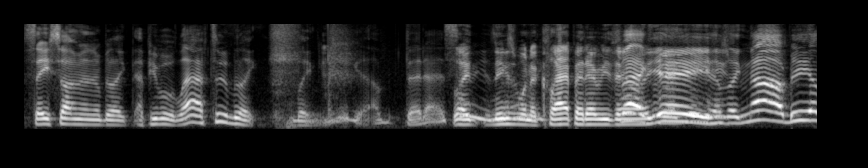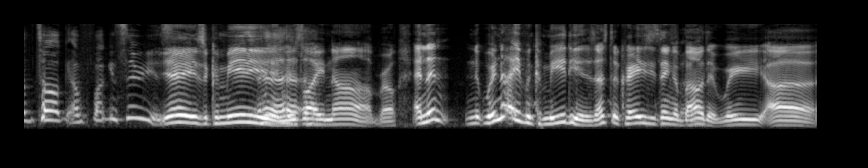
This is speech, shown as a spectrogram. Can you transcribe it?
say something and it'll be like that people would laugh too and be like like nigga, I'm dead ass Like serious, niggas want to Like, clap at everything. facts, Like, I'm like, Yay! nigga. I'm he's- like, nah, B, I'm talking I'm fucking serious. Yeah, he's a comedian. it's like, nah, bro. And then n- we're not even comedians. That's the crazy thing about it. We, uh,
